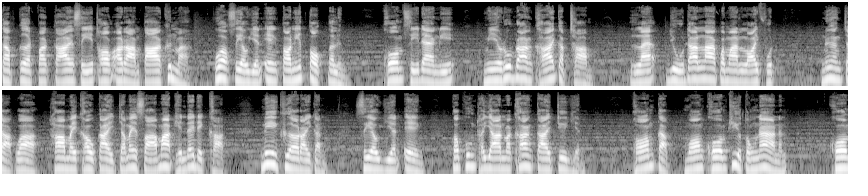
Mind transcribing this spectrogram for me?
กับเกิดประกายสีทองอารามตาขึ้นมา พวกเสี่ยวเหยียนเองตอนนี้ตกตะลึง โคมสีแดงนี้มีรูปร่างคล้ายกับชาม และอยู่ด้านล่างประมาณร้อยฟุต เนื่องจากว่าถ้าไม่เข้าใกล้จะไม่สามารถเห็นได้เด็ดขาด นี่คืออะไรกันเซียวเหยียนเองก็พุ่งทะยานมาข้างกายจือเหยียน พร้อมกับ มองโคมที่อยู่ตรงหน้านั้น โคม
